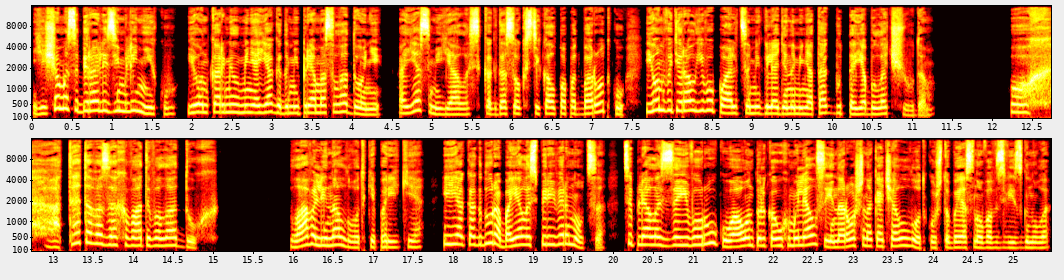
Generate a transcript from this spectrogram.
Еще мы собирали землянику, и он кормил меня ягодами прямо с ладони, а я смеялась, когда сок стекал по подбородку, и он вытирал его пальцами, глядя на меня так, будто я была чудом. Ох, от этого захватывало дух. Плавали на лодке по реке, и я как дура боялась перевернуться, цеплялась за его руку, а он только ухмылялся и нарочно качал лодку, чтобы я снова взвизгнула.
